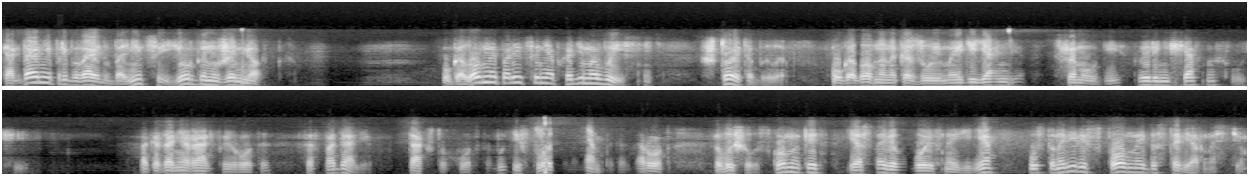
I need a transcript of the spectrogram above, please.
Когда они прибывают в больницу, Юрген уже мертв. Уголовной полиции необходимо выяснить, что это было, уголовно наказуемое деяние, самоубийство или несчастный случай. Показания Ральфа и Рота совпадали, так что ход событий вплоть до момента, когда Рот вышел из комнаты и оставил обоих наедине, установили с полной достоверностью.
